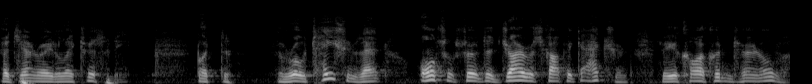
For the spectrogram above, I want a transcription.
that generated electricity. But the, the rotation of that also served as gyroscopic action, so your car couldn't turn over.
